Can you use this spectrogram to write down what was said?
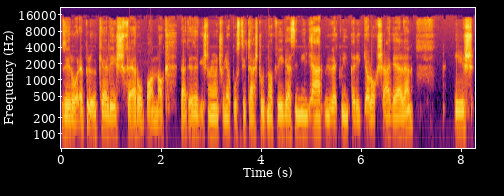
Zero repülőkkel, és felrobbannak. Tehát ezek is nagyon csúnya pusztítást tudnak végezni, mind járművek, mind pedig gyalogság ellen és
